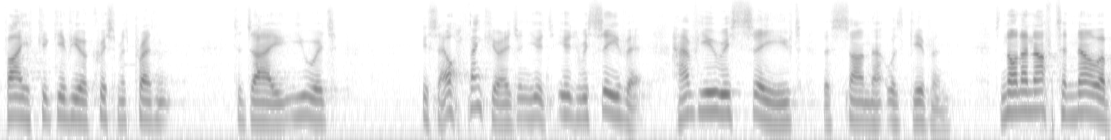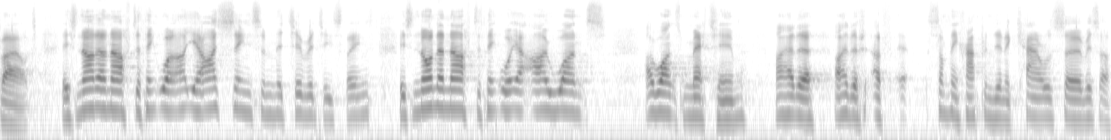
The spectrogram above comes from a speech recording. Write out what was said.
If I could give you a Christmas present today, you would you say, Oh, thank you, agent. You'd, you'd receive it. Have you received the son that was given? It's not enough to know about. It's not enough to think, well, yeah, I've seen some nativities things. It's not enough to think, well, yeah, I once, I once met him. I had, a, I had a, a, something happened in a carol service or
